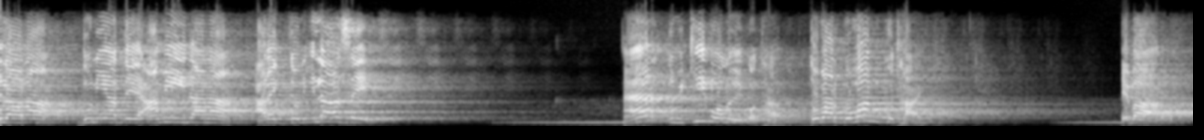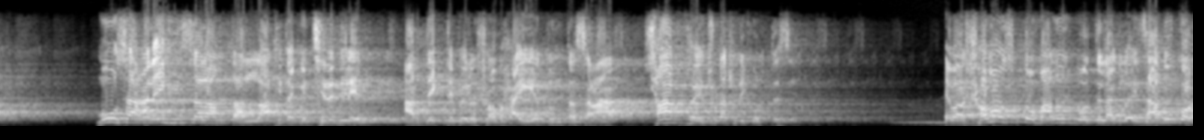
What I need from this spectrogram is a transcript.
ইলা না দুনিয়াতে আমি ইলা না আরেকজন ইলা আছে। হ্যাঁ? তুমি কি বলো এ কথা? তোমার প্রমাণ কোথায়? এবার মৌসা সালাম তার লাঠিটাকে ছেড়ে দিলেন আর দেখতে পেল সব হাইয়াতুন তা সাপ হয়ে ছোটাছুটি করতেছে। এবার সমস্ত মানুষ বলতে লাগল, এই জাদুকর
